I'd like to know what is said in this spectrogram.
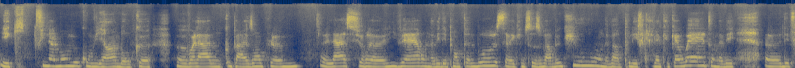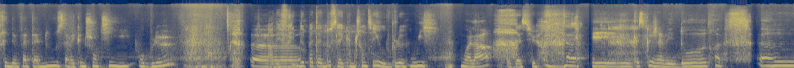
et qui finalement me convient. Donc voilà. Donc par exemple Là, sur euh, l'hiver, on avait des plantain balls avec une sauce barbecue, on avait un poulet frit à la cacahuète, on avait euh, des frites de patates douces avec une chantilly au bleu. Alors des frites de patates douces avec une chantilly au bleu. Oui, voilà. Audacieux. Et qu'est-ce que j'avais d'autre? Euh,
